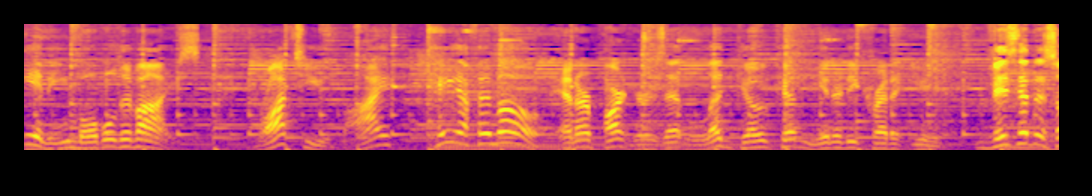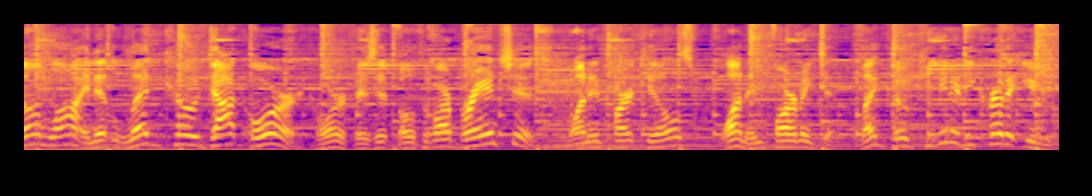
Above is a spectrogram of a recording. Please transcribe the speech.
any mobile device. Brought to you by KFMO and our partners at Ledco Community Credit Union. Visit us online at ledco.org or visit both of our branches, one in Park Hills, one in Farmington. Ledco Community Credit Union.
